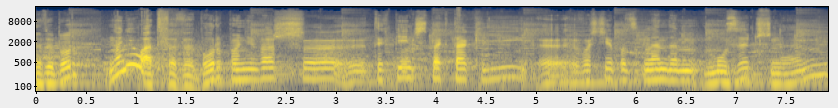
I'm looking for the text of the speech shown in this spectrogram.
Trudny wybór? No niełatwy wybór, ponieważ e, tych pięć spektakli e, właściwie pod względem muzycznym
